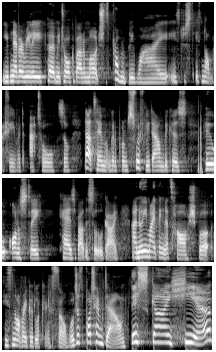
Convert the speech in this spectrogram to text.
You've never really heard me talk about him much. It's probably why he's just, he's not my favorite at all. So that's him. I'm going to put him swiftly down because who honestly cares about this little guy. I know you might think that's harsh, but he's not very good looking, so we'll just put him down. This guy here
